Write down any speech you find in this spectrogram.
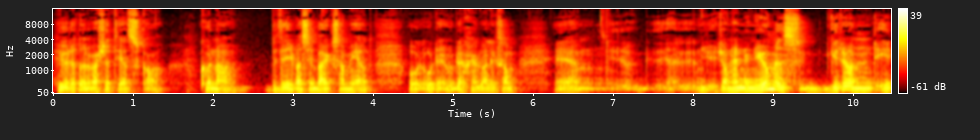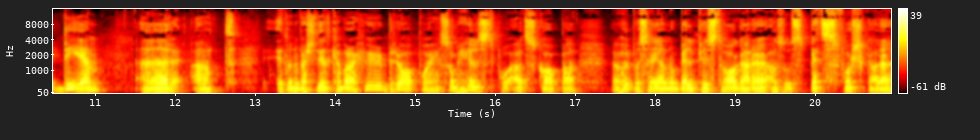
hur ett universitet ska kunna bedriva sin verksamhet. Och, och, det, och det själva liksom John Henry Newmans grundidé är att ett universitet kan vara hur bra på, som helst på att skapa, jag höll på att säga nobelpristagare, alltså spetsforskare,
